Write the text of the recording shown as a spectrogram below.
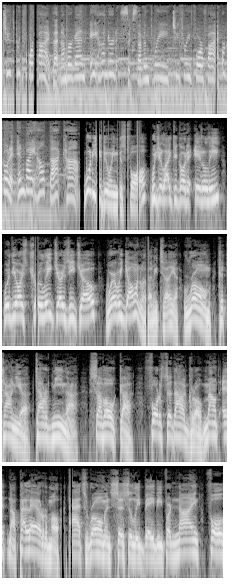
2345. That number again, 800 673 2345. Or go to InviteHealth.com. What are you doing this fall? Would you like to go to Italy with yours truly, Jersey Joe? Where are we going? Well, let me tell you Rome, Catania, Taormina, Savoca. Forza d'Agro, Mount Etna, Palermo. That's Rome and Sicily, baby, for nine full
